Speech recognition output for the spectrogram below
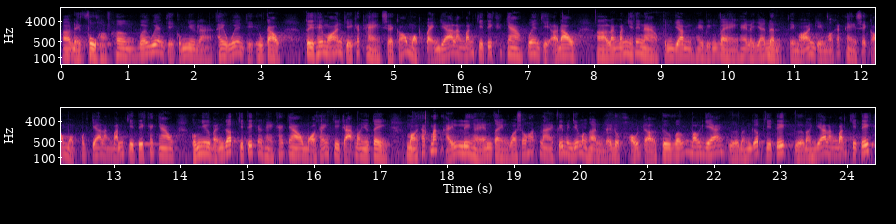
à, để phù hợp hơn với quý anh chị cũng như là theo quý anh chị yêu cầu tùy theo mỗi anh chị khách hàng sẽ có một bảng giá lăn bánh chi tiết khác nhau quý anh chị ở đâu à, lăn bánh như thế nào kinh doanh hay biển vàng hay là gia đình thì mỗi anh chị mỗi khách hàng sẽ có một mức giá lăn bánh chi tiết khác nhau cũng như bản góp chi tiết ngân hàng khác khác nhau mỗi tháng chi trả bao nhiêu tiền. Mọi thắc mắc hãy liên hệ em Toàn qua số hotline phía bên dưới màn hình để được hỗ trợ tư vấn báo giá gửi bản góp chi tiết gửi bản giá lăn bánh chi tiết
